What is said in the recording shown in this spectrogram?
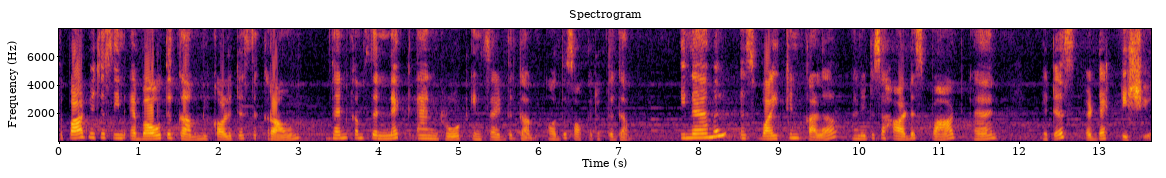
the part which seen above the gum we call it as the crown then comes the neck and root inside the gum or the socket of the gum enamel is white in colour and it is a hardest part and it is a dead tissue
